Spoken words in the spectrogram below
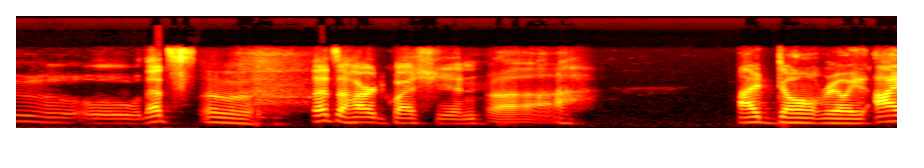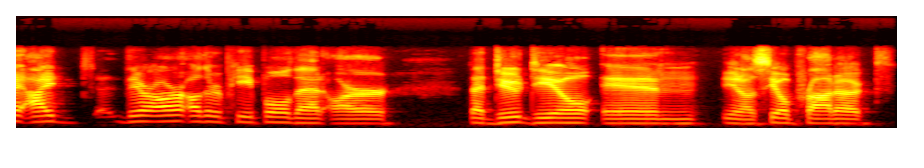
Oh, that's that's a hard question. Uh, I don't really. I I there are other people that are that do deal in you know sealed product.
